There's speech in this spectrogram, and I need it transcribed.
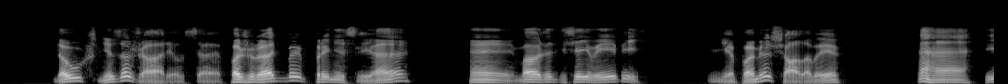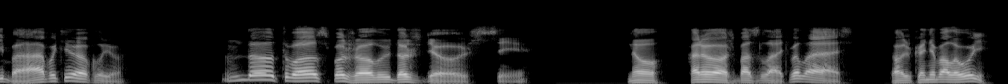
— Да уж не зажарился. Пожрать бы принесли, а? Э, может, еще выпить? Не помешало бы. Ага, и бабу теплую. Да от вас, пожалуй, дождешься. Ну, хорош базлать, вылазь, только не балуй,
